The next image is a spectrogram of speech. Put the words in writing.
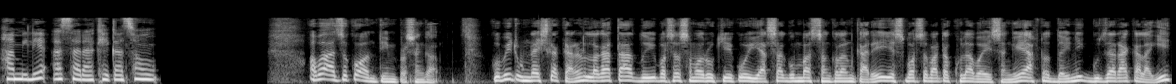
हामीले आशा राखेका छौं। अब आजको अन्तिम प्रसंग। कोविड उन्नाइसका कारण लगातार दुई वर्षसम्म रोकिएको यार्सा गुम्बा संकलन कार्य यस वर्षबाट खुला भएसँगै आफ्नो दैनिक गुजाराका लागि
